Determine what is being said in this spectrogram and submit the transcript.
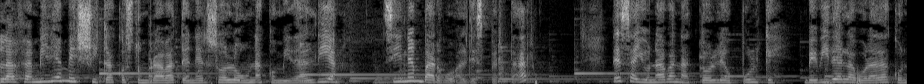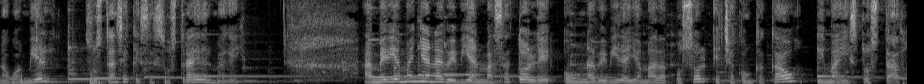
La familia mexica acostumbraba a tener solo una comida al día. Sin embargo, al despertar, desayunaban atole o pulque, bebida elaborada con aguamiel, sustancia que se sustrae del maguey. A media mañana bebían mazatole o una bebida llamada pozol hecha con cacao y maíz tostado.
